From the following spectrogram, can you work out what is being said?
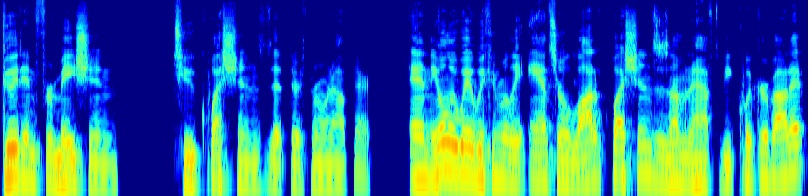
good information to questions that they're throwing out there. And the only way we can really answer a lot of questions is I'm going to have to be quicker about it.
